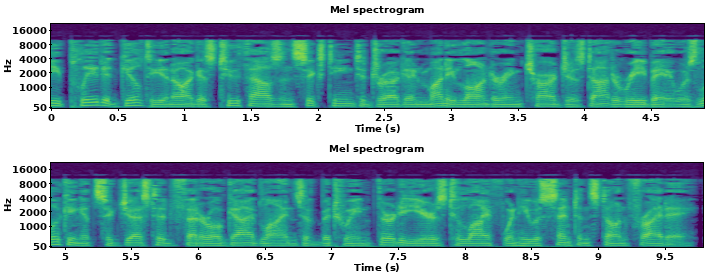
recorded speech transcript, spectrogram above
He pleaded guilty in August 2016 to drug and money laundering charges. Uribe was looking at suggested federal guidelines of between 30 years to life when he was sentenced on Friday.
